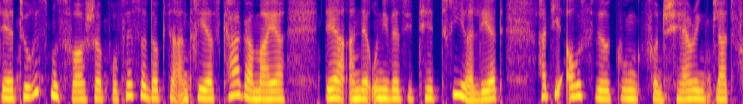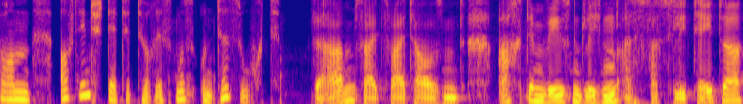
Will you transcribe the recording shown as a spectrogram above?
Der Tourismusforscher Prof. Dr. Andreas Kagermeier, der an der Universität Trier lehrt, hat die Auswirkung von Sharing-Plattformen auf den Städtetourismus untersucht. Wir haben seit 2008 im Wesentlichen als Facilitator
